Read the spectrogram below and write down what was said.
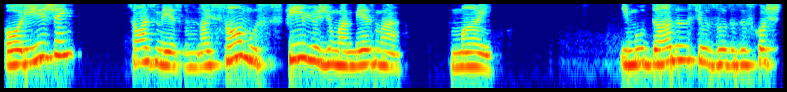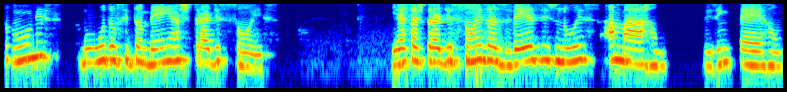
Origem são as mesmas, nós somos filhos de uma mesma mãe. E mudando-se os usos e os costumes, mudam-se também as tradições. E essas tradições, às vezes, nos amarram, nos emperram,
